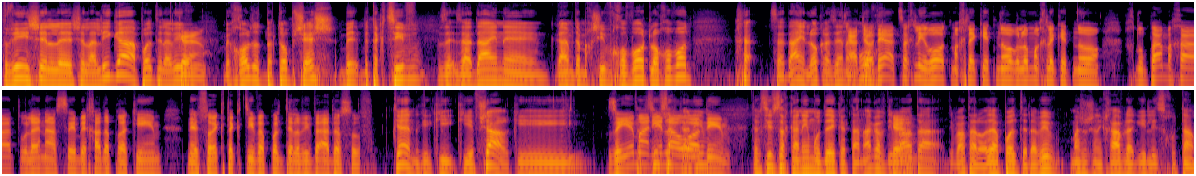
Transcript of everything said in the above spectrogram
3 של, של הליגה, הפועל תל אביב, כן. בכל זאת בטופ 6 ב- בתקציב, זה, זה עדיין, אה, גם אם אתה מחשיב חובות, לא חובות, זה עדיין לא כזה נמוך. אתה יודע, צריך לראות מחלקת נוער, לא מחלקת נוער. אנחנו פעם אחת, אולי נעשה באחד הפרקים, נפרק תקציב הפועל תל אביב עד הסוף. כן, כי, כי, כי אפשר, כי... זה יהיה מעניין לאוהדים. תקציב שחקנים הוא די קטן. אגב, כן. דיברת, דיברת על אוהדי הפועל תל אביב, משהו שאני חייב להגיד לזכותם.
